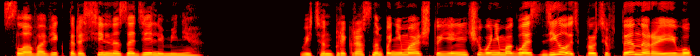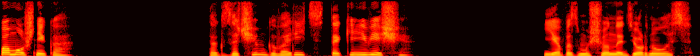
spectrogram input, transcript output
Слова Виктора сильно задели меня. Ведь он прекрасно понимает, что я ничего не могла сделать против Теннера и его помощника. Так зачем говорить такие вещи? Я возмущенно дернулась,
